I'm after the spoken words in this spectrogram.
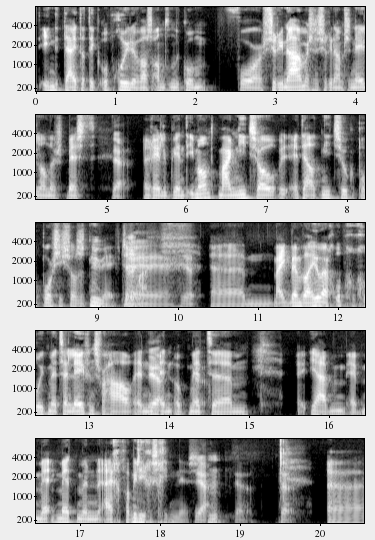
in de tijd dat ik opgroeide was Anton de Kom voor Surinamers en Surinaamse Nederlanders best Ja. een redelijk bekend iemand, maar niet zo, het had niet zulke proporties zoals het nu heeft, zeg maar. ja, ja, ja. Ehm, maar ik ben wel heel erg opgegroeid met zijn levensverhaal en, en ook met, ehm, eh, ja, m- met, met mijn eigen familiegeschiedenis. Ja, Hm. ja. Uh,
